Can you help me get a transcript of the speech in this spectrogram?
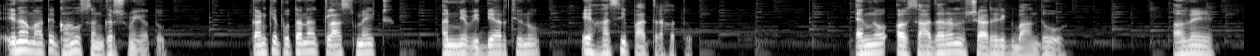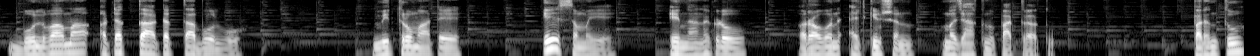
એના માટે ઘણો સંઘર્ષમય હતો, કારણ કે પોતાના ક્લાસમેટ અન્ય વિદ્યાર્થીઓનું એ હાંસી પાત્ર હતું. એમનો અસાધારણ શારીરિક બાંધો હવે બોલવામાં અટકતા અટકતા બોલવું મિત્રો માટે એ સમયે એ નાનકડો રોવન એટકિન્સન મજાકનું પાત્ર હતું. પરંતુ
